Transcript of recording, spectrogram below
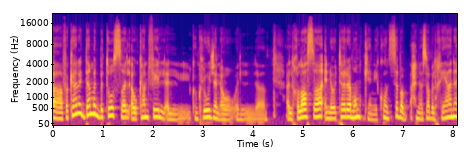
آه، فكانت دائما بتوصل أو كان في ال conclusion أو ال- الخلاصة إنه ترى ممكن يكون سبب احد من اسباب الخيانه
